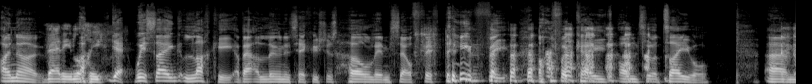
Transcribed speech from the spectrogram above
I know. Very lucky. Yeah, we're saying lucky about a lunatic who's just hurled himself 15 feet off a cage onto a table. Um,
